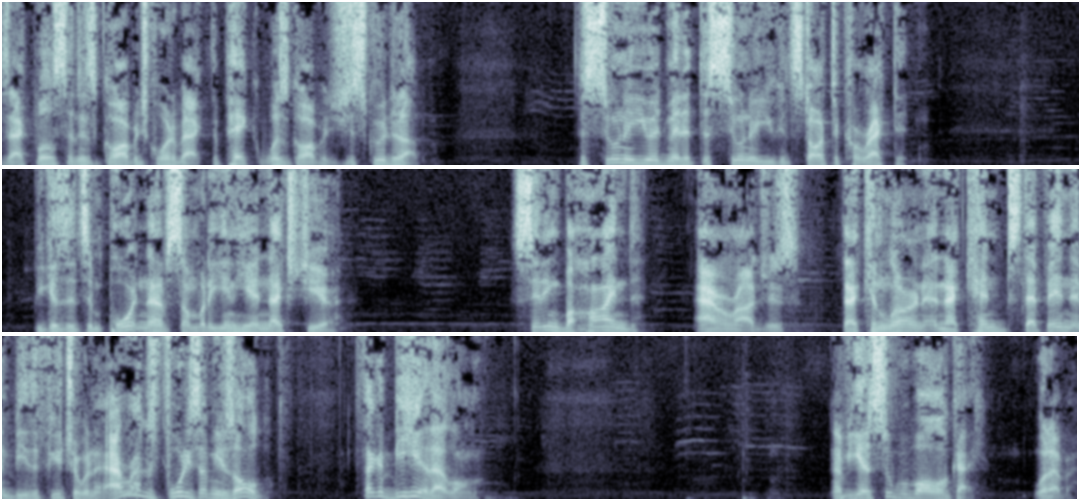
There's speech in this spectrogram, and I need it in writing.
Zach Wilson is garbage quarterback. The pick was garbage. You screwed it up. The sooner you admit it, the sooner you can start to correct it. Because it's important to have somebody in here next year sitting behind Aaron Rodgers that can learn and that can step in and be the future. When Aaron Rodgers is 47 years old, he's not going to be here that long. Now, if you get a Super Bowl, okay, whatever.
